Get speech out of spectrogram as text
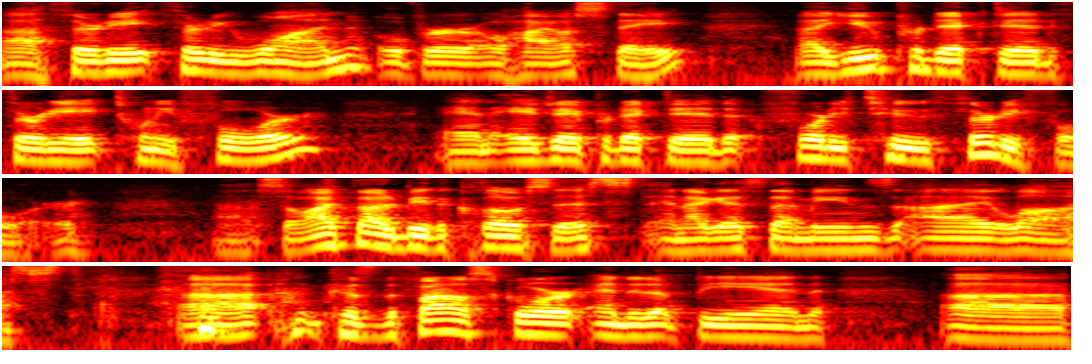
uh, 38-31 over Ohio State. Uh, you predicted 38-24, and AJ predicted 42-34. Uh, so I thought it'd be the closest, and I guess that means I lost because the final score ended up being uh,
